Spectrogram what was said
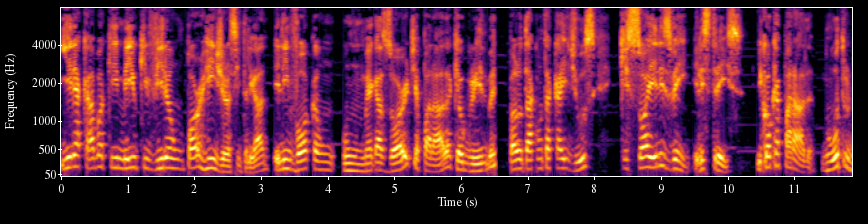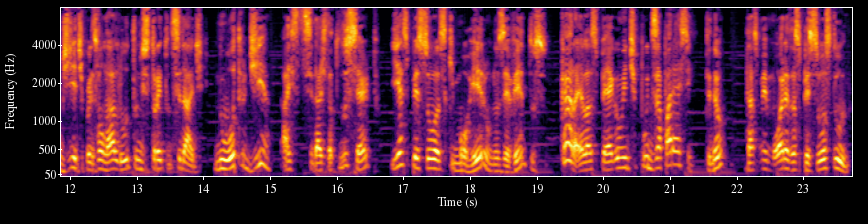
e ele acaba que meio que vira um Power Ranger, assim, tá ligado? Ele invoca um, um Megazord, a parada, que é o Gridman, para lutar contra Kaijus, que só eles vêm, eles três. E qual que é a parada? No outro dia, tipo, eles vão lá, lutam, destrói toda a cidade. No outro dia, a cidade tá tudo certo. E as pessoas que morreram nos eventos, cara, elas pegam e, tipo, desaparecem, entendeu? Das memórias das pessoas, tudo.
